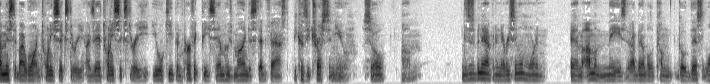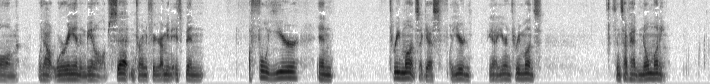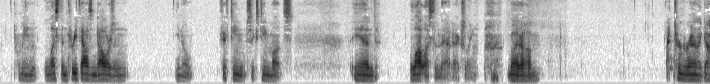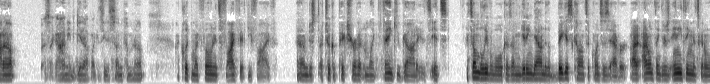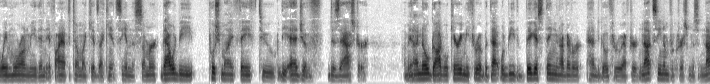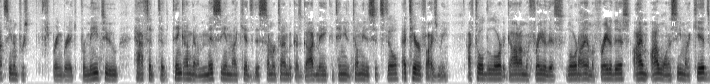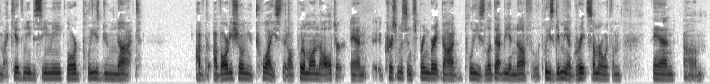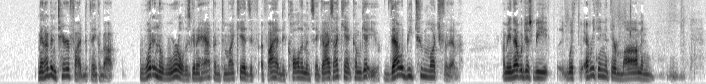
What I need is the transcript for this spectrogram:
I missed it by one. 26:3. Isaiah 26:3. You will keep in perfect peace him whose mind is steadfast because he trusts in you. So, um, this has been happening every single morning, and I'm amazed that I've been able to come go this long without worrying and being all upset and trying to figure. I mean, it's been a full year and three months, I guess. A year, yeah, a year and three months since I've had no money. I mean, less than $3,000 in, you know, 15, 16 months. And a lot less than that, actually. but um, I turned around, I got up. I was like, I need to get up. I can see the sun coming up. I click my phone, it's 555. And I'm just, I took a picture of it I'm like, thank you, God. It's, it's, it's unbelievable because I'm getting down to the biggest consequences ever. I, I don't think there's anything that's going to weigh more on me than if I have to tell my kids I can't see them this summer. That would be push my faith to the edge of disaster. I mean, I know God will carry me through it, but that would be the biggest thing that I've ever had to go through after not seeing them for Christmas and not seeing them for spring break. For me to have to, to think I'm going to miss seeing my kids this summertime because God may continue to tell me to sit still, that terrifies me. I've told the Lord, God, I'm afraid of this. Lord, I am afraid of this. I'm, I want to see my kids. My kids need to see me. Lord, please do not I've I've already shown you twice that I'll put them on the altar. And uh, Christmas and spring break, God, please let that be enough. Please give me a great summer with them. And um, man, I've been terrified to think about what in the world is going to happen to my kids if if I had to call them and say, guys, I can't come get you. That would be too much for them. I mean, that would just be with everything that their mom and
